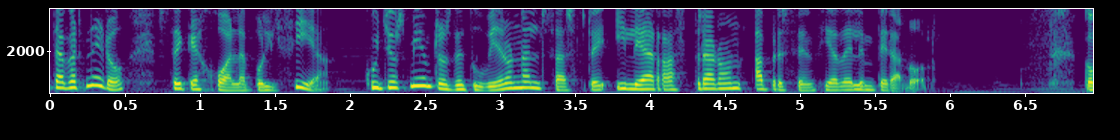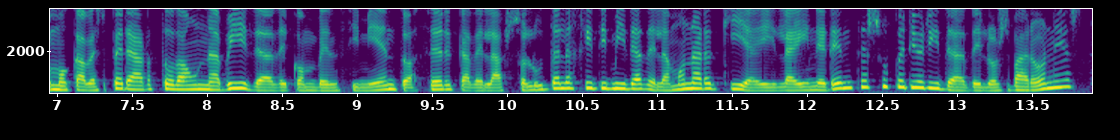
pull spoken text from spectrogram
tabernero se quejó a la policía, cuyos miembros detuvieron al sastre y le arrastraron a presencia del emperador. Como cabe esperar, toda una vida de convencimiento acerca de la absoluta legitimidad de la monarquía y la inherente superioridad de los varones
